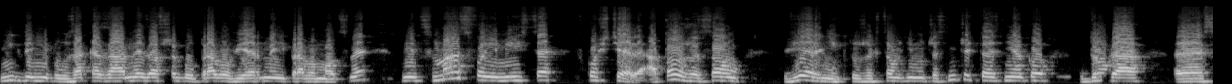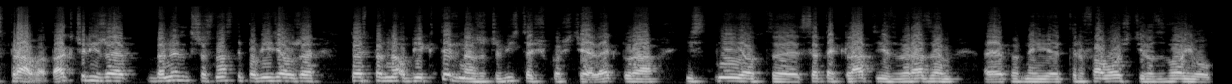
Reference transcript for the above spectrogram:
nigdy nie był zakazany, zawsze był prawowierny i prawomocny, więc ma swoje miejsce w kościele. A to, że są wierni, którzy chcą w nim uczestniczyć, to jest niejako druga e, sprawa, tak? Czyli, że Benedykt XVI powiedział, że to jest pewna obiektywna rzeczywistość w Kościele, która istnieje od e, setek lat, jest wyrazem e, pewnej trwałości rozwoju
